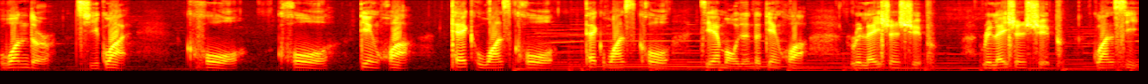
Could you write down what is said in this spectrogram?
wonder, 奇怪。Call, call, 电话。Take one's call. Take one's call，接某人的电话。Relationship，relationship，关系。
